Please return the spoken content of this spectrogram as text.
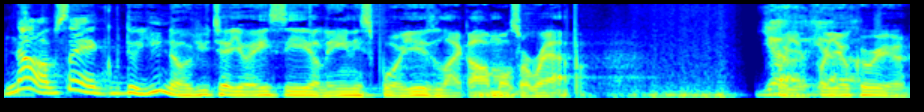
No, I'm saying, dude, you know, if you tell your ACL in any sport, you're like almost a wrap Yeah, for, your, for yeah. your career.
